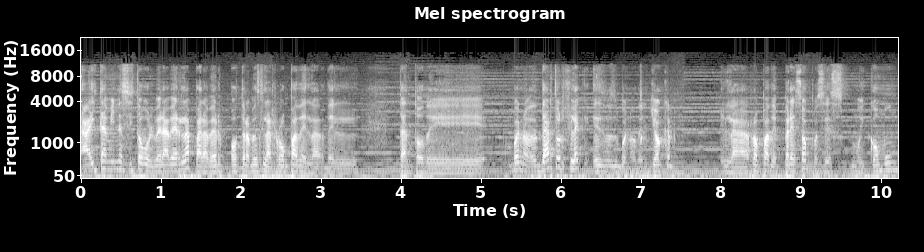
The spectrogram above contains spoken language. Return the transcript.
ahí también necesito volver a verla para ver otra vez la ropa de la, del tanto de bueno, de Arthur Fleck es bueno, del Joker. La ropa de preso pues es muy común,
